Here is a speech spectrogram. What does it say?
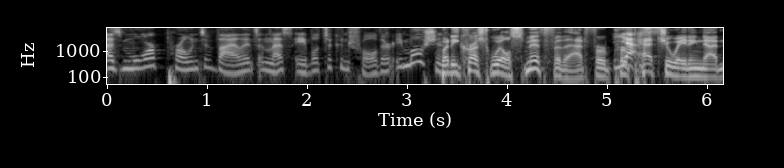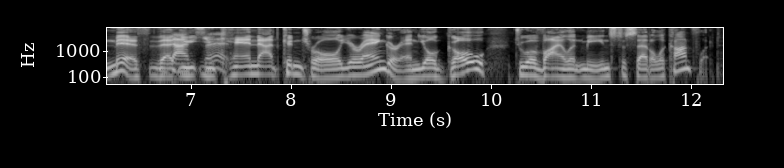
as more prone to violence and less able to control their emotions. But he crushed Will Smith for that, for perpetuating yes. that myth that you, you cannot control your anger and you'll go to a violent means to settle a conflict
